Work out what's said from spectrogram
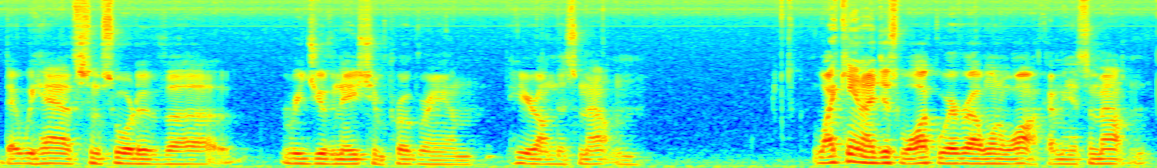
that we have some sort of uh, rejuvenation program here on this mountain. Why can't I just walk wherever I want to walk? I mean, it's a mountain.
